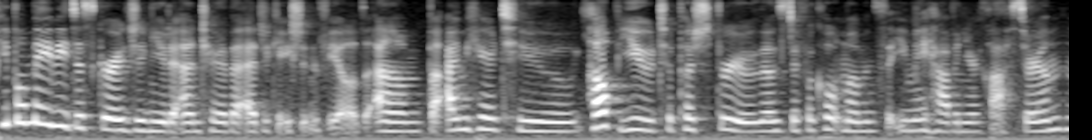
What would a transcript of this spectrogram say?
people may be discouraging you to enter the education field, um, but I'm here to help you to push through those difficult moments that you may have in your classroom.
